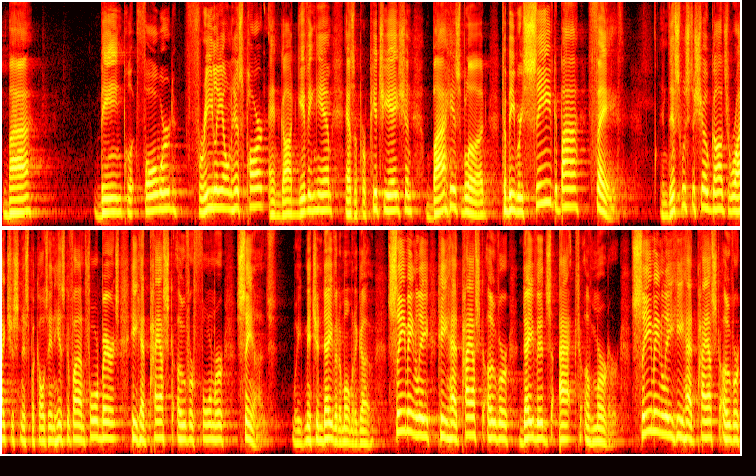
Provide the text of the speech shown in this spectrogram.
By being put forward freely on his part and God giving him as a propitiation by his blood to be received by faith. And this was to show God's righteousness because in his divine forbearance he had passed over former sins. We mentioned David a moment ago. Seemingly, he had passed over David's act of murder. Seemingly, he had passed over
